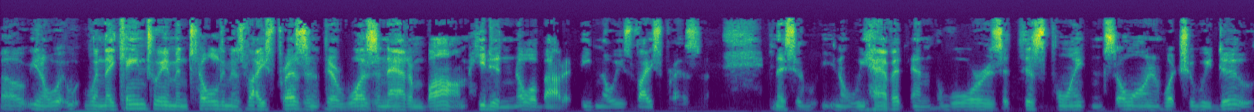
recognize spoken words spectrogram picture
uh, you know, w- when they came to him and told him as vice president there was an atom bomb, he didn't know about it, even though he's vice president. And they said, you know, we have it and the war is at this point and so on. And what should we do?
